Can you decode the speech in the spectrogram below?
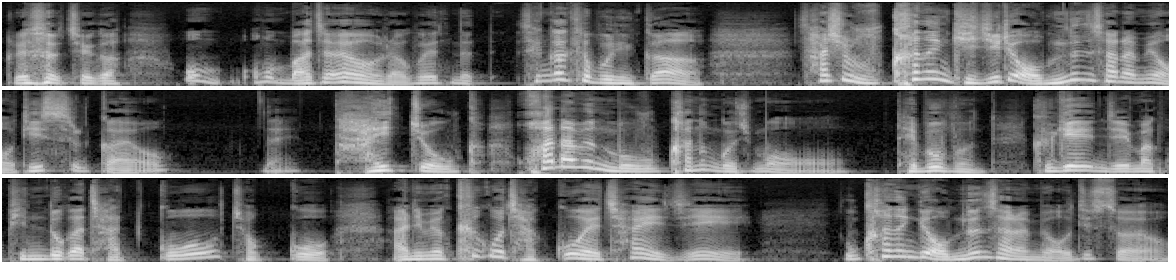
그래서 제가 어, 어 맞아요라고 했는데 생각해 보니까 사실 욱하는 기질이 없는 사람이 어디 있을까요? 네. 다 있죠. 욱, 화나면 뭐 욱하는 거지 뭐. 대부분. 그게 이제 막 빈도가 잦고 적고 아니면 크고 작고의 차이지 욱하는 게 없는 사람이 어디 있어요.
